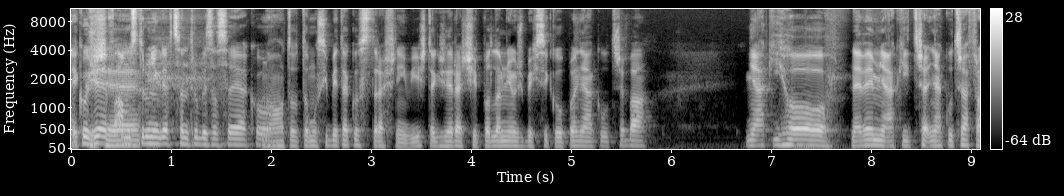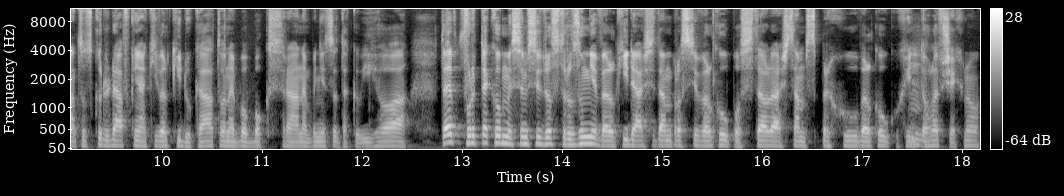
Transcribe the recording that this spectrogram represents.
Jakože jako, v Amstru někde v centru by zase jako... No, to, to musí být jako strašný, víš, takže radši podle mě už bych si koupil nějakou třeba nějakýho, nevím, nějaký tře, nějakou třeba francouzskou dodávku, nějaký velký Ducato nebo Boxera nebo něco takového a to je furt jako, myslím si, dost rozumně velký, dáš si tam prostě velkou postel, dáš tam sprchu, velkou kuchyň, hmm. tohle všechno,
